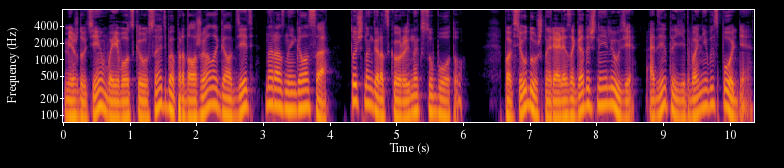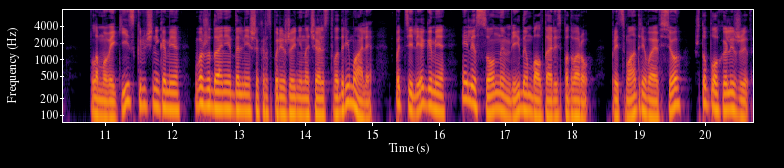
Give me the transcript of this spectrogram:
Между тем воеводская усадьба продолжала галдеть на разные голоса, точно городской рынок в субботу. Повсюду шныряли загадочные люди, одетые едва не в исподнее. Ломовики с ключниками в ожидании дальнейших распоряжений начальства дремали, под телегами или сонным видом болтались по двору, присматривая все, что плохо лежит,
